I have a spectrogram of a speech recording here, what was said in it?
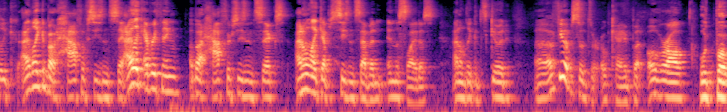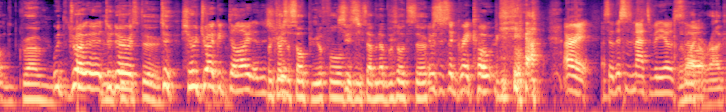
Like I like about half of season six. I like everything about half through season six. I don't like episode season seven in the slightest. I don't think it's good. Uh, a few episodes are okay, but overall, what about the dragon? with the dragon, uh, Daenerys- her dragon died, and then she just, so beautiful. she- she- seven, episode six. it was just a great coat. yeah, All right, so this is Matt's video. it So like a rug.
